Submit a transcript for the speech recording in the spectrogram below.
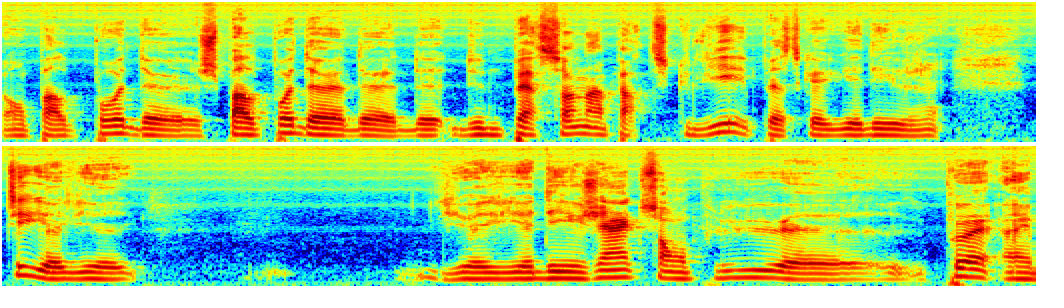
on parle pas de. Je parle pas de, de- de- d'une personne en particulier parce qu'il y a des gens. Tu sais, il y a, il y a- il y a- il y a des gens qui sont plus euh, peu un,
